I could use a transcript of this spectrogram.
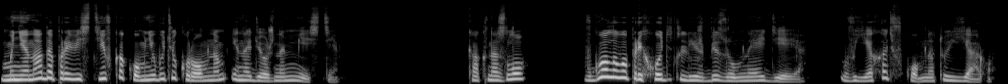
мне надо провести в каком-нибудь укромном и надежном месте. Как назло, в голову приходит лишь безумная идея — въехать в комнату Яру.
